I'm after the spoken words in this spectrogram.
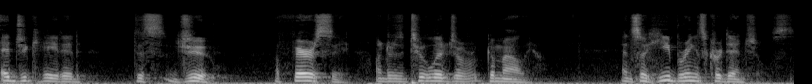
educated Jew, a Pharisee, under the tutelage of Gamaliel. And so he brings credentials.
